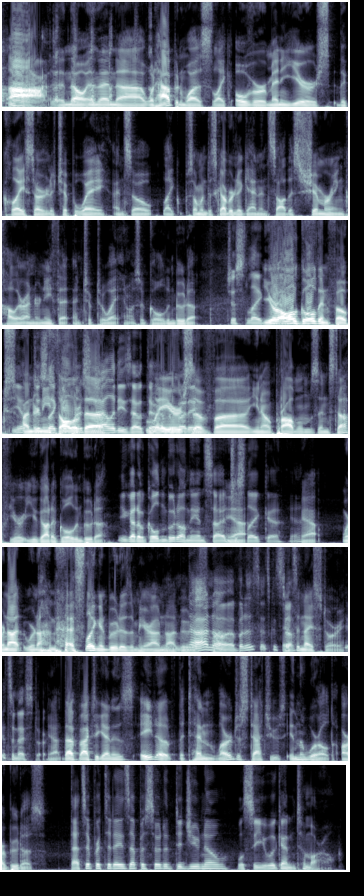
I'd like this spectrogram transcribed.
ah, and no. And then uh, what happened was, like, over many years, the clay started to chip away, and so like someone discovered it again and saw this shimmering color underneath it and chipped it away, and it was a golden Buddha. Just like You're uh, all golden, folks. Yep, Underneath like all of the personalities out there, layers everybody. of uh, you know problems and stuff, you're you got a golden Buddha. You got a golden Buddha on the inside, just like uh, yeah. Yeah, we're not we're not slinging Buddhism here. I'm not Buddhist. Yeah, I but know, but it's it's good stuff. It's a nice story. It's a nice story. Yeah, that fact again is eight of the ten largest statues in the world are Buddhas. That's it for today's episode of Did You Know? We'll see you again tomorrow.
